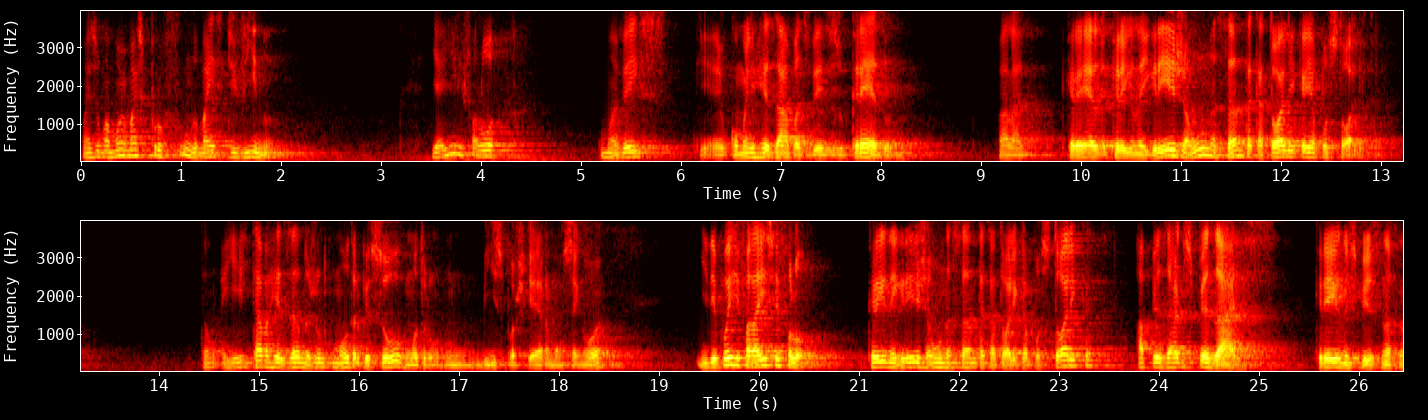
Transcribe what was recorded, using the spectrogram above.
mas um amor mais profundo, mais divino. E aí ele falou, uma vez, como ele rezava às vezes o credo, fala creio, na igreja una, santa, católica e apostólica. Então, aí ele estava rezando junto com uma outra pessoa, com outro um bispo, acho que era, monsenhor, e depois de falar isso, ele falou: creio na igreja una, santa, católica e apostólica, apesar dos pesares. Creio no Espírito Santo.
